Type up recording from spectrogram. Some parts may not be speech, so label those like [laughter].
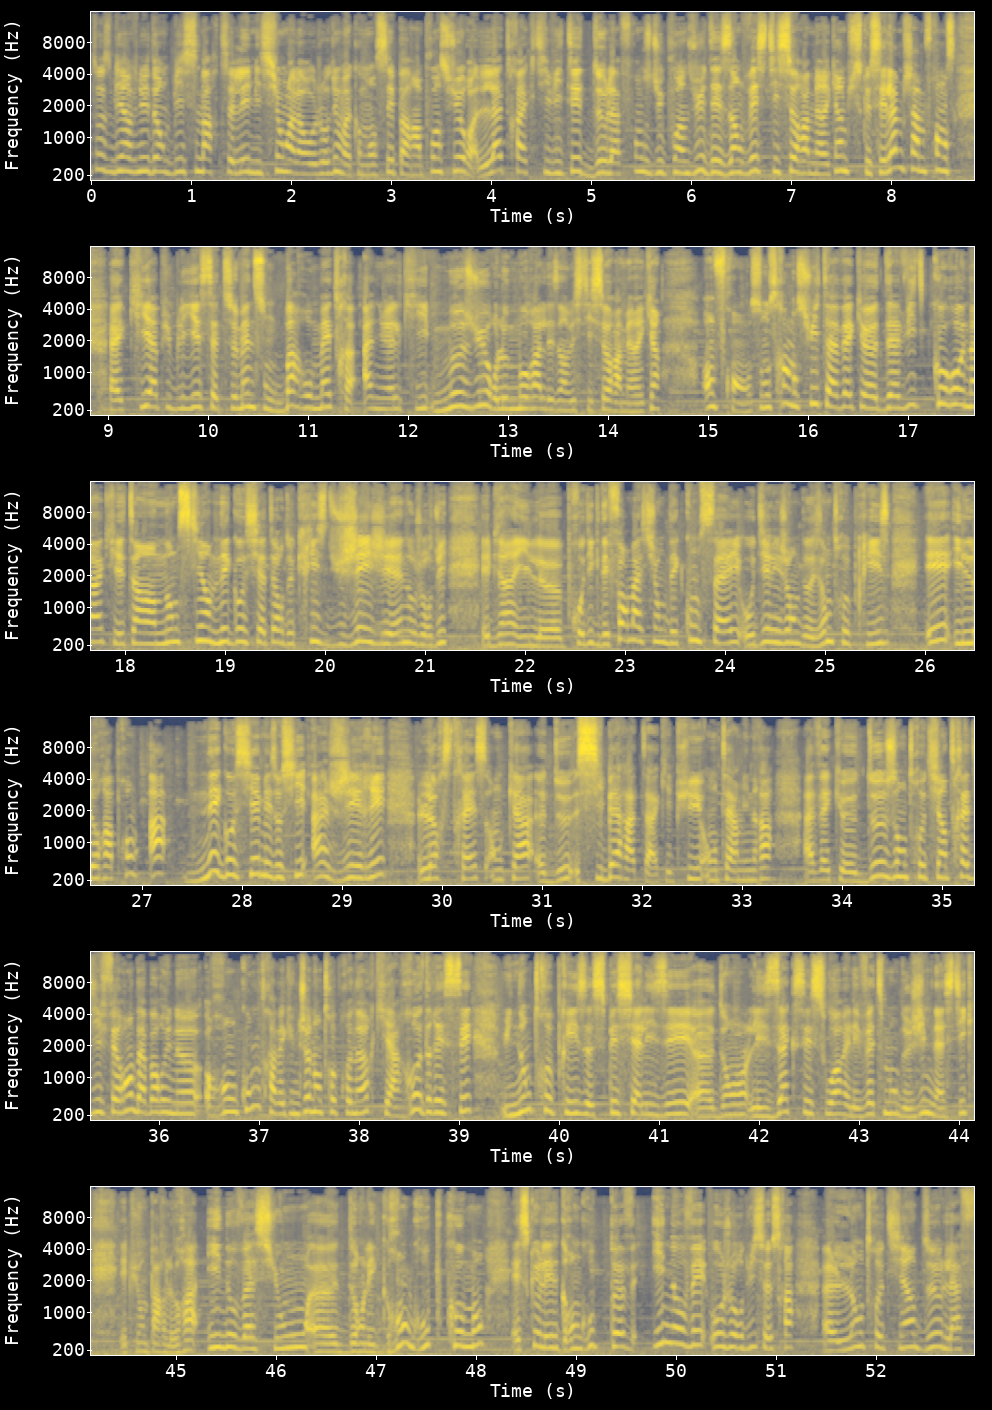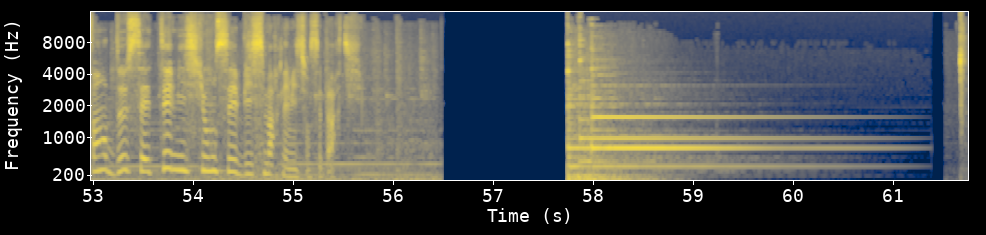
tous, bienvenue dans Bismart, l'émission. Alors aujourd'hui, on va commencer par un point sur l'attractivité de la France du point de vue des investisseurs américains, puisque c'est l'AmCham France euh, qui a publié cette semaine son baromètre annuel qui mesure le moral des investisseurs américains en France. On sera ensuite avec euh, David Corona, qui est un ancien négociateur de crise du GIGN. Aujourd'hui, eh bien, il euh, prodigue des formations, des conseils aux dirigeants des entreprises et il leur apprend à négocier, mais aussi à gérer leur stress en cas de cyberattaque. Et puis on terminera avec euh, deux entretiens très différents. D'abord une rencontre avec une jeune entrepreneur qui a redressé une entreprise spécialisée euh, dans les accessoires et les vêtements de gymnastique. Et puis on parlera innovation euh, dans les grands groupes. Comment est-ce que les grands groupes peuvent innover aujourd'hui? Ce sera l'entretien de la fin de cette émission. C'est Bismarck l'émission, c'est parti.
